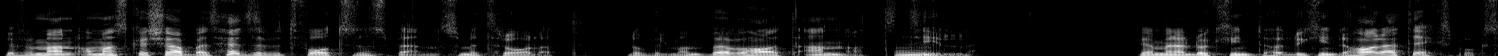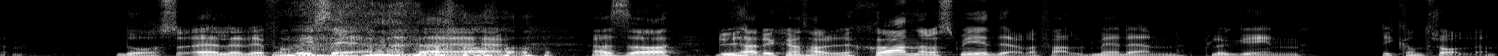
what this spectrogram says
Ja, för man, om man ska köpa ett headset för 2000 spänn som är trådat, då vill man behöva ha ett annat mm. till. För jag menar, du kan ju inte, du kan inte ha det här till Xboxen. Då, så, eller det får vi se. men, eh, alltså, du hade kunnat ha det skönare och smidigare i alla fall med den plug-in i kontrollen.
